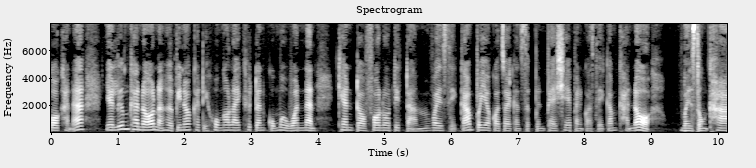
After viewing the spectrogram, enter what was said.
ก็ค่ะนะอย่าลืมค่ะนาะหนังเฮอพี่น้องค่ะที่คงเอาไลค์คือดันกูมือวันนั้นแคนต่อ follow ติดตามไว้เสก้ามปยกจอยกันสืบเป็นแพแช่ปันก่อเสก้ามค่ะเนาะไม่ทรงค่า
